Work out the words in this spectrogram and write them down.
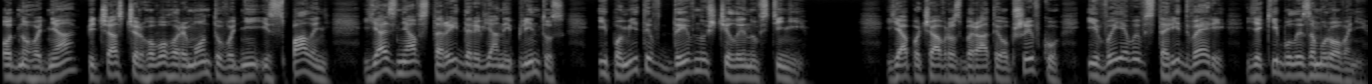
Одного дня, під час чергового ремонту в одній із спалень, я зняв старий дерев'яний плінтус і помітив дивну щілину в стіні. Я почав розбирати обшивку і виявив старі двері, які були замуровані.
